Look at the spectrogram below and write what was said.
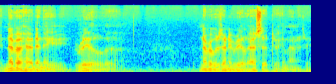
It never had any real, uh, never was any real asset to humanity.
